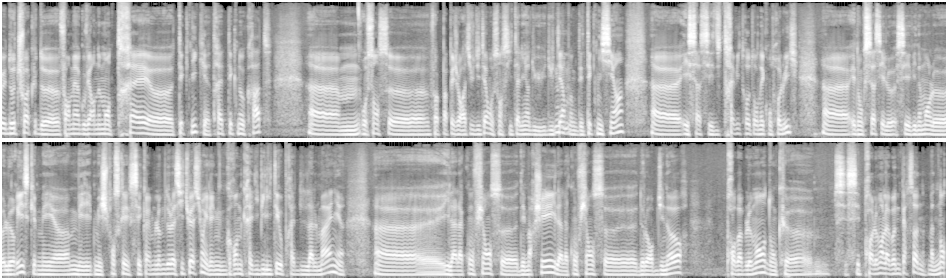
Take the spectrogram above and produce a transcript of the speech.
eu d'autre choix que de former un gouvernement très euh, technique, très technocrate, euh, au sens, euh, enfin pas péjoratif du terme, au sens italien du, du terme, mmh. donc des techniciens, et ça s'est très vite retourné contre lui, et donc ça c'est évidemment le, le risque, mais, mais, mais mais je pense que c'est quand même l'homme de la situation. Il a une grande crédibilité auprès de l'Allemagne. Euh, il a la confiance euh, des marchés, il a la confiance euh, de l'Europe du Nord probablement. Donc, c'est probablement la bonne personne. Maintenant,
